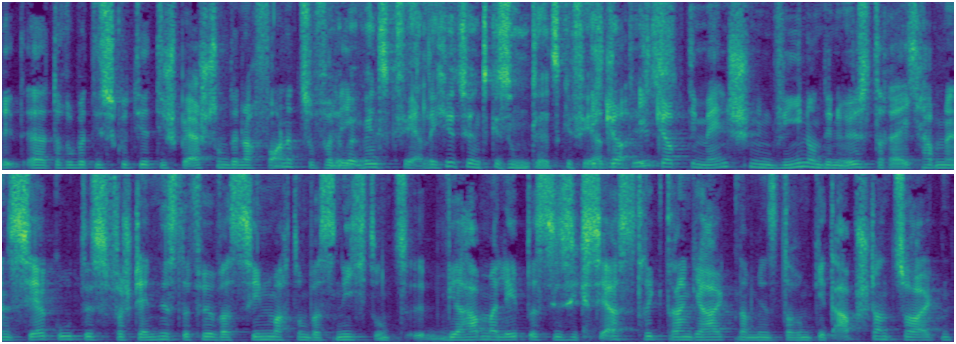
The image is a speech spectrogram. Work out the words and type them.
äh, darüber diskutiert, die Sperrstunde nach vorne zu verlegen. aber wenn es gefährlich ist, wenn es gesundheitsgefährdend ich glaub, ist? Ich glaube, die Menschen in Wien und in Österreich haben ein sehr gutes Verständnis dafür, was Sinn macht und was nicht. Und wir haben erlebt, dass sie sich sehr strikt daran gehalten haben, wenn es darum geht, Abstand zu halten,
